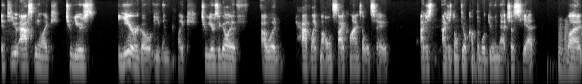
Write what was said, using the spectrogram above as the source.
if you asked me like two years, a year ago, even like two years ago, if I would have like my own side clients, I would say, I just, I just don't feel comfortable doing that just yet. Mhm. But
